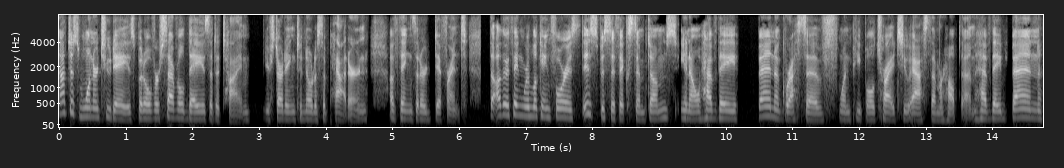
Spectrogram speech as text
not just one or two days, but over several days at a time you're starting to notice a pattern of things that are different. The other thing we're looking for is is specific symptoms. You know, have they been aggressive when people try to ask them or help them? Have they been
